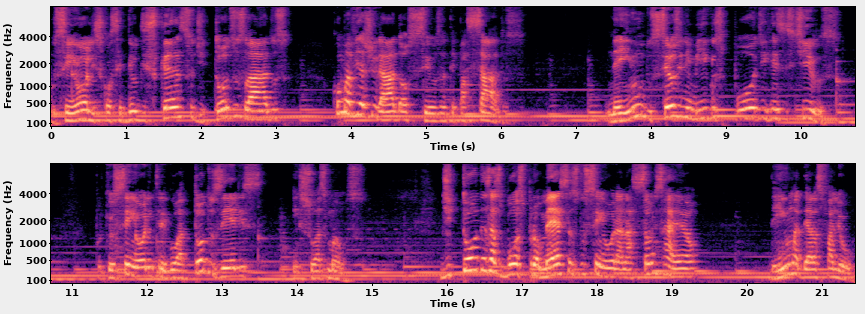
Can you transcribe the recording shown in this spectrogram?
O Senhor lhes concedeu descanso de todos os lados como havia jurado aos seus antepassados. Nenhum dos seus inimigos pôde resisti-los, porque o Senhor entregou a todos eles em suas mãos. De todas as boas promessas do Senhor à nação de Israel, nenhuma delas falhou.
